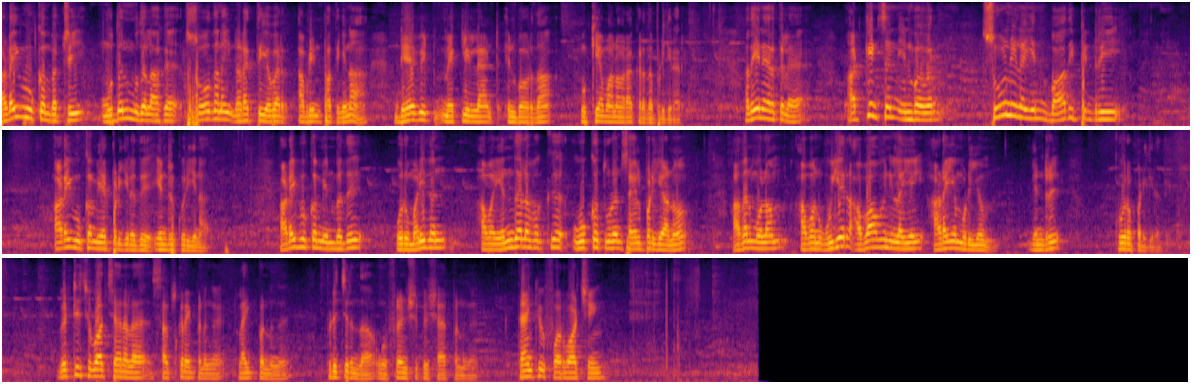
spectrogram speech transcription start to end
அடைவூக்கம் பற்றி முதன் முதலாக சோதனை நடத்தியவர் அப்படின்னு பார்த்தீங்கன்னா டேவிட் மெக்லிலேண்ட் என்பவர் தான் முக்கியமானவராக கருதப்படுகிறார். அதே நேரத்தில் அட்கின்சன் என்பவர் சூழ்நிலையின் பாதிப்பின்றி அடைவூக்கம் ஏற்படுகிறது என்று கூறினார். அடைவூக்கம் என்பது ஒரு மனிதன் அவன் எந்த அளவுக்கு ஊக்கத்துடன் செயல்படுகிறானோ அதன் மூலம் அவன் உயர் அவாவு நிலையை அடைய முடியும் என்று கூறப்படுகிறது. வெற்றி சுபா சேனலை சப்ஸ்கிரைப் பண்ணுங்கள் லைக் பண்ணுங்கள் பிடிச்சிருந்தா உங்கள் ஃப்ரெண்ட்ஸுக்கு ஷேர் பண்ணுங்கள் தேங்க்யூ ஃபார் வாட்சிங்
